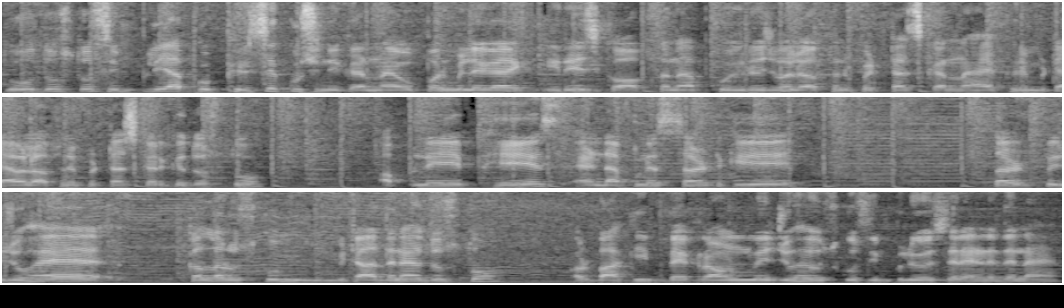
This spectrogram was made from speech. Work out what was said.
तो दोस्तों सिंपली आपको फिर से कुछ नहीं करना है। ऊपर मिलेगा एक इरेज का ऑप्शन है। आपको इरेज वाले ऑप्शन पे टच करना है। फिर मिटाई वाले ऑप्शन पे टच करके दोस्तों, अपने फेस एंड अपने शर्ट के शर्ट पे जो है कलर उसको मिटा देना है दोस्तों। और बाकी बैकग्राउंड में जो है उसको सिंपली वैसे रहने देना है।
